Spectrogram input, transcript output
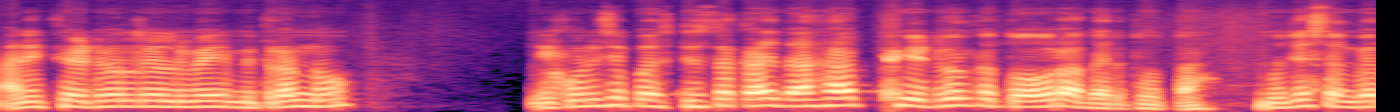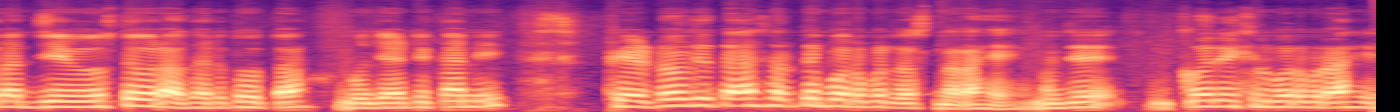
आणि फेडरल रेल्वे मित्रांनो एकोणीसशे पस्तीसचा कायदा हा फेडरल तत्वावर आधारित होता. म्हणजे संघराज्य व्यवस्थेवर आधारित होता. म्हणजे या ठिकाणी फेडरल जिथं असेल ते बरोबरच असणार आहे. म्हणजे क देखील बरोबर आहे.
